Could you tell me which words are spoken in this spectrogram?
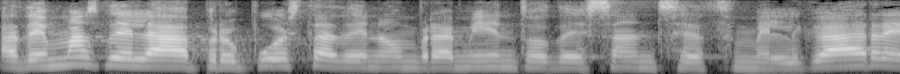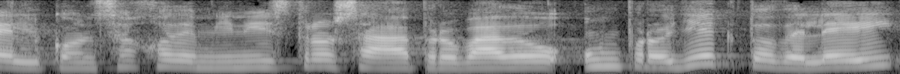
Además de la propuesta de nombramiento de Sánchez Melgar, el Consejo de Ministros ha aprobado un proyecto de ley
